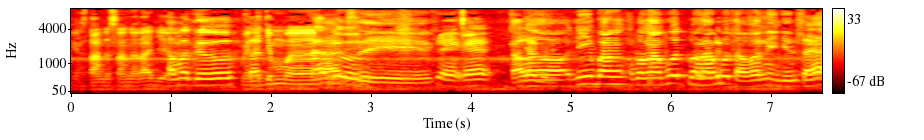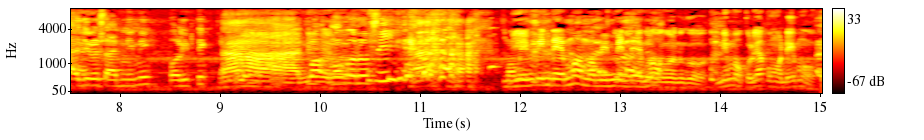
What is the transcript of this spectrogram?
yang standar-standar aja. apa tuh Manajemen. Aduh. kayak- Kalau nih Bang Bang Abut, Bang Abut apa nih jurusan? saya jurusan ini politik Nah, ini mau, mau korupsi mau mimpin demo mau mimpin demo tunggu, tunggu. Ini mau kuliah apa mau demo?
